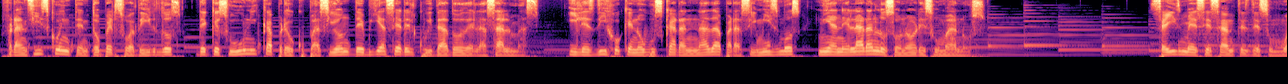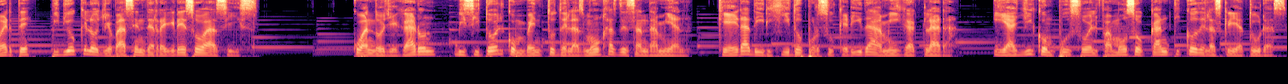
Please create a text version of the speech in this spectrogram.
Francisco intentó persuadirlos de que su única preocupación debía ser el cuidado de las almas, y les dijo que no buscaran nada para sí mismos ni anhelaran los honores humanos. Seis meses antes de su muerte, pidió que lo llevasen de regreso a Asís. Cuando llegaron, visitó el convento de las monjas de San Damián, que era dirigido por su querida amiga Clara, y allí compuso el famoso Cántico de las Criaturas.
